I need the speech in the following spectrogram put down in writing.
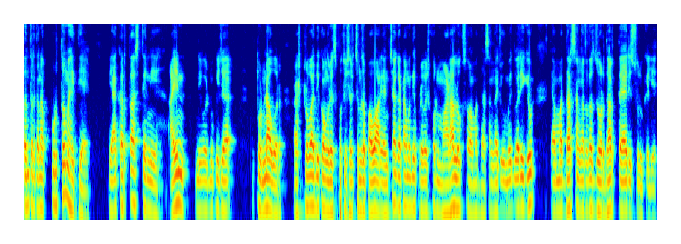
तंत्र त्यांना पुरतं माहिती आहे. याकरताच त्यांनी ऐन निवडणुकीच्या तोंडावर राष्ट्रवादी काँग्रेस पक्ष शरदचंद्र पवार यांच्या गटामध्ये प्रवेश करून माढा लोकसभा मतदारसंघाची उमेदवारी घेऊन त्या मतदारसंघात आता जोरदार तयारी सुरू केली आहे.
